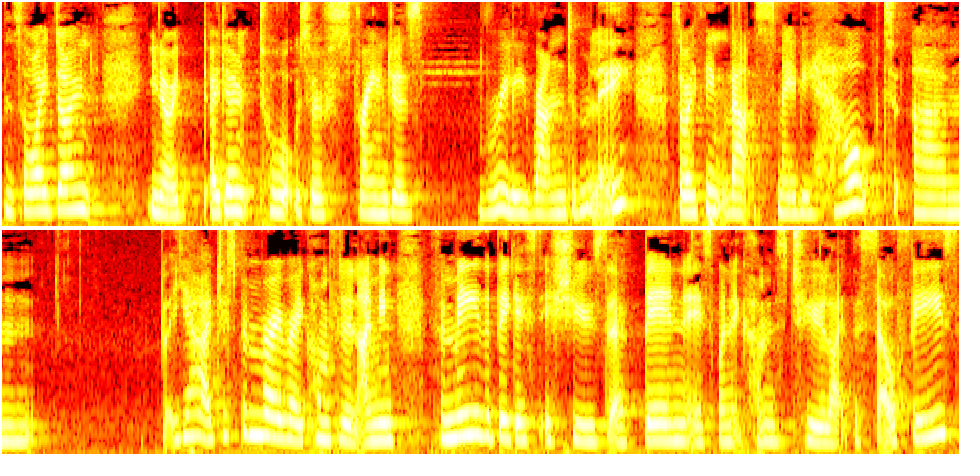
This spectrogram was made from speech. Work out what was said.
and so I don't, you know, I, I don't talk to strangers really randomly. So I think that's maybe helped. Um, but yeah, I've just been very, very confident. I mean, for me, the biggest issues that have been is when it comes to like the selfies,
